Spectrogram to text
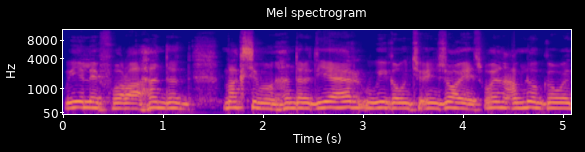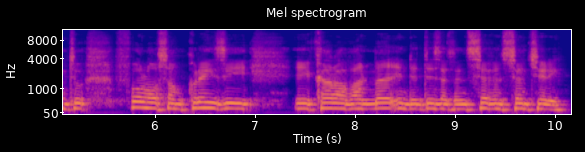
We live for a hundred, maximum hundred year. We're going to enjoy it. Well, I'm not going to follow some crazy uh, caravan man in the desert in seventh century.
